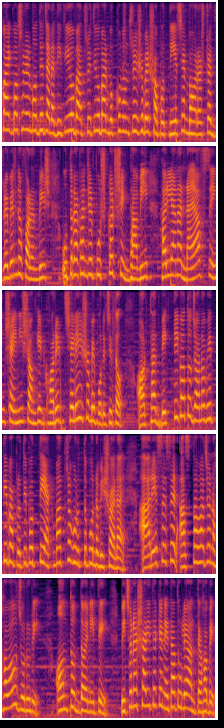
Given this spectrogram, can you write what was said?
কয়েক বছরের মধ্যে যারা দ্বিতীয় বা তৃতীয়বার মুখ্যমন্ত্রী হিসেবে শপথ নিয়েছেন, মহারাষ্ট্রের দেবেন্দ্র ফডণবিস উত্তরাখণ্ডের পুষ্কর সিং ধামি, হরিয়ানার নায়াব সিং সৈনী সঙ্গের ঘরের ছেলে হিসেবে পরিচিত। অর্থাৎ ব্যক্তিগত জনভিত্তি বা প্রতিপত্তি একমাত্র গুরুত্বপূর্ণ বিষয় নয়। আরএসএস এর আস্থাভাজন হওয়াও জরুরি। অন্তর্দয় নীতি পিছনের সারি থেকে নেতা তুলে আনতে হবে।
